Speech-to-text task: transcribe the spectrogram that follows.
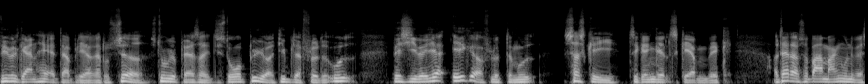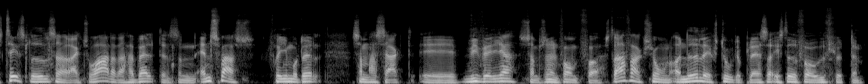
vi vil gerne have, at der bliver reduceret studiepladser i de store byer, og de bliver flyttet ud. Hvis I vælger ikke at flytte dem ud, så skal I til gengæld skære dem væk. Og der er der så bare mange universitetsledelser og rektorater, der har valgt den sådan ansvarsfrie model, som har sagt, øh, vi vælger som sådan en form for strafaktion og nedlægge studiepladser i stedet for at udflytte dem.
